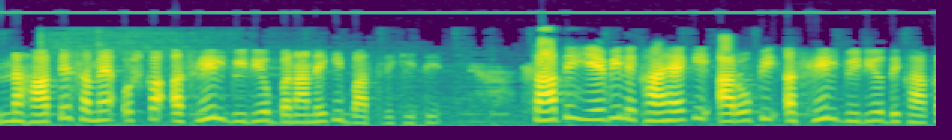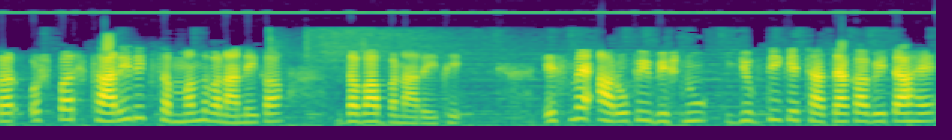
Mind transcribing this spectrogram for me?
नहाते समय उसका अश्लील वीडियो बनाने की बात लिखी थी। साथ ही ये भी लिखा है कि आरोपी अश्लील वीडियो दिखाकर उस पर शारीरिक संबंध बनाने का दबाव बना रहे थे। इसमें आरोपी विष्णु, युवती के चाचा का बेटा है,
